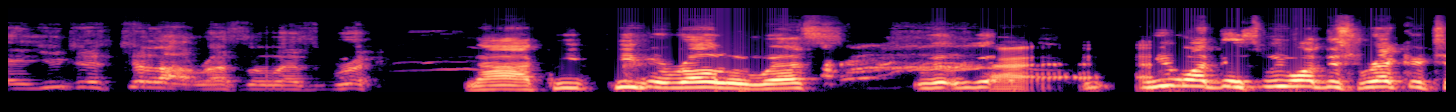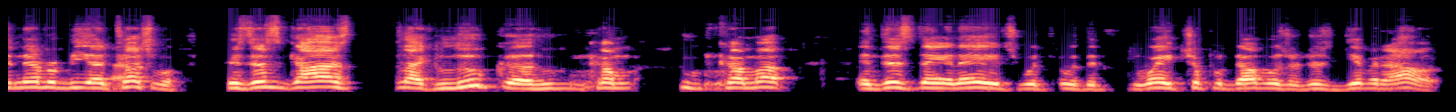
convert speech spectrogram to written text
and you just chill out, Russell Westbrook. Nah, keep keep it rolling, Wes. We, we- we want this. We want this record to never be untouchable because there's guys like Luka who can come who can come up in this day and age with with the way triple doubles are just given out.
